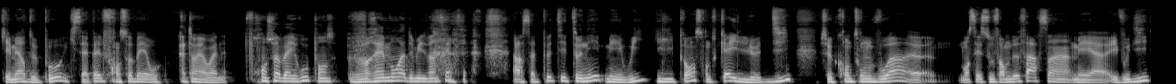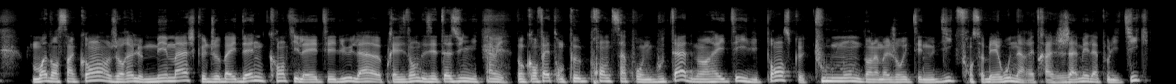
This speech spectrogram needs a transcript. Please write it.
qui est maire de Pau et qui s'appelle François Bayrou. Attends Erwan, François Bayrou pense vraiment à 2027 Alors ça peut t'étonner, mais oui, il y pense, en tout cas il le dit, parce que quand on le voit, euh, bon c'est sous forme de farce, hein, mais euh, il vous dit, moi dans cinq ans, j'aurai le même âge que Joe Biden quand il a été élu là euh, président des États-Unis. Ah oui. Donc en fait, on peut prendre ça pour une boutade, mais en réalité, il y pense que tout le monde dans la majorité nous dit que François Bayrou n'arrêtera jamais la politique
